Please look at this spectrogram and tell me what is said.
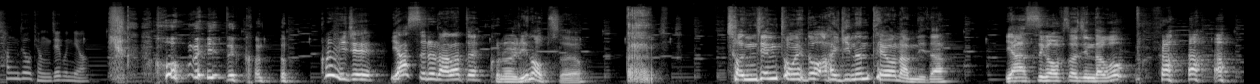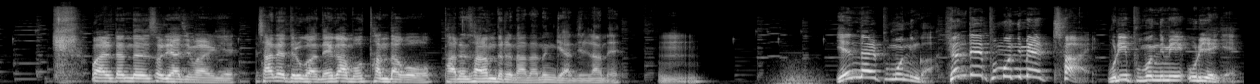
창조 경제군요. 홈메이드 콘돔. 그럼 이제 야스를 알았대. 그럴 리는 없어요. 전쟁통에도 아기는 태어납니다. 야스가 없어진다고? 말도 안 되는 소리 하지 말게. 자네들과 내가 못한다고 다른 사람들은 안 하는 게 아닐라네. 음. 옛날 부모님과 현대 부모님의 차이. 우리 부모님이 우리에게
